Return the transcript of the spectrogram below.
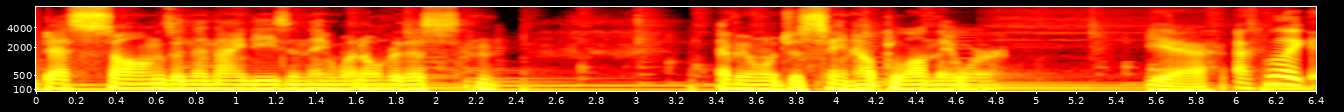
best songs in the 90s, and they went over this, and everyone was just saying how blonde they were. Yeah, I feel like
